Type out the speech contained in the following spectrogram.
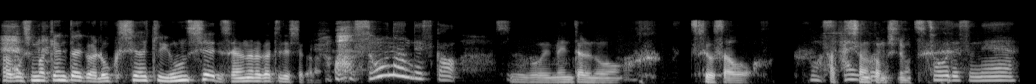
鹿児島県大会は6試合中4試合でサヨナラ勝ちでしたから。あ、そうなんですか。すごいメンタルの強さを発揮したのかもしれません。そうですね。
